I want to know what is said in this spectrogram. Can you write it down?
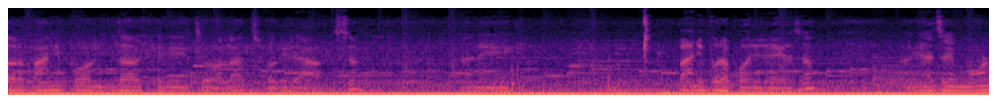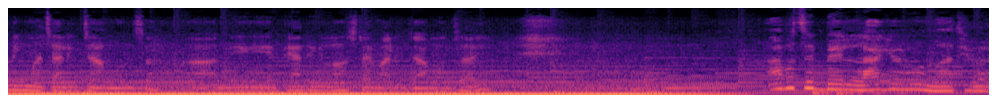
तर पानी पर्दाखेरि चाहिँ होला छोडिरहेको छ। अनि पानी पुरा परिरहेको छ। यहाँ चाहिँ मर्निङमा चाहिँ अलिक जाम हुन्छ। अनि त्यहाँदेखि लन्च टाइम अलिक जाम हुन्छ है। अब चाहिँ बेल लाग्यो माथिबाट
